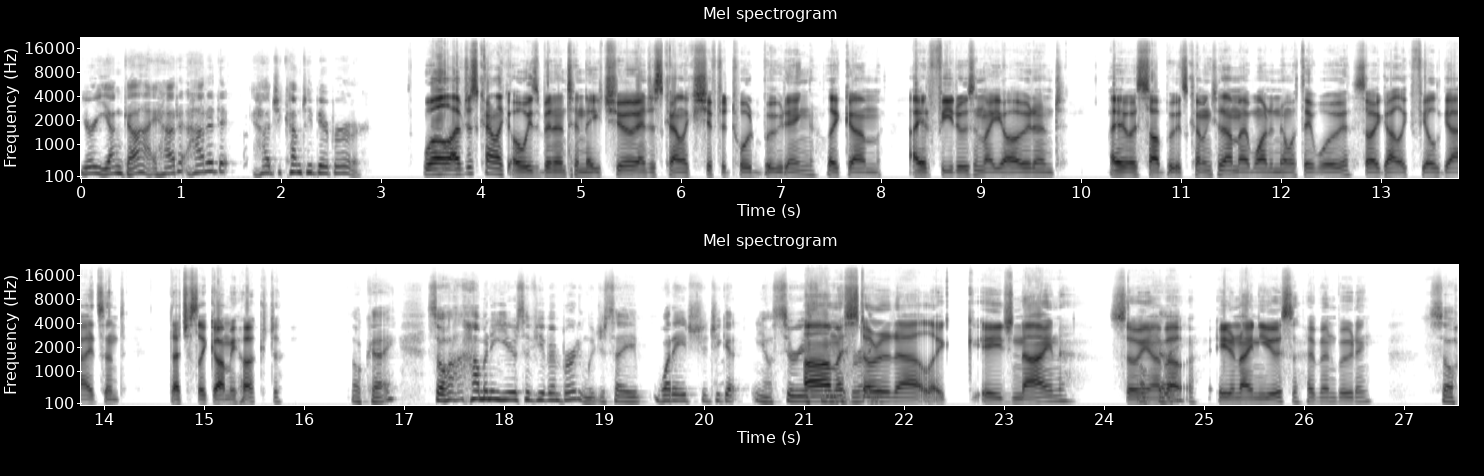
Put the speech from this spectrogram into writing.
you're a young guy. How did how did it how'd you come to be a birder? Well, I've just kind of like always been into nature and just kind of like shifted toward booting. Like, um, I had feeders in my yard and I always saw birds coming to them. I wanted to know what they were, so I got like field guides and that just like got me hooked. Okay. So how many years have you been birding? Would you say what age did you get, you know, seriously Um, I started at like age nine, so yeah, Okay. about eight or nine years I've been booting. So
